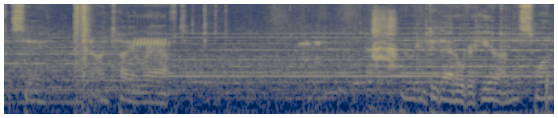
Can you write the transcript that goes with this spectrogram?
Let's see. Untie a raft. And we can do that over here on this one.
